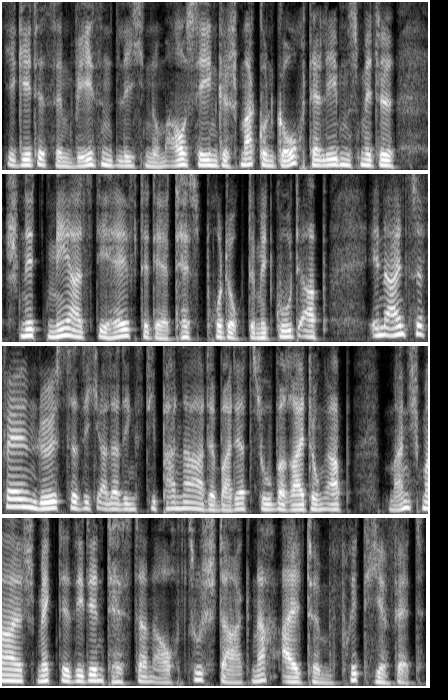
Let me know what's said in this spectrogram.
hier geht es im Wesentlichen um Aussehen, Geschmack und Geruch der Lebensmittel, schnitt mehr als die Hälfte der Testprodukte mit gut ab. In Einzelfällen löste sich allerdings die Panade bei der Zubereitung ab. Manchmal schmeckte sie den Testern auch zu stark nach altem Frittierfett.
